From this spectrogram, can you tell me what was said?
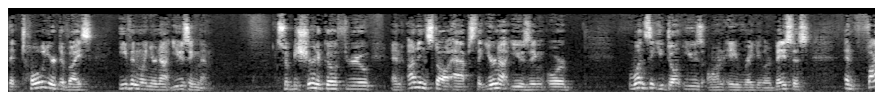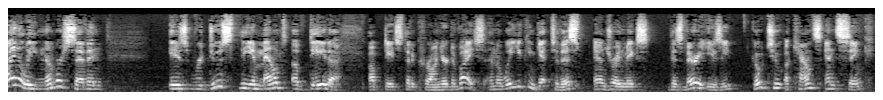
that toll your device even when you're not using them so be sure to go through and uninstall apps that you're not using or ones that you don't use on a regular basis. And finally, number seven is reduce the amount of data updates that occur on your device. And the way you can get to this, Android makes this very easy. Go to Accounts and Sync,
